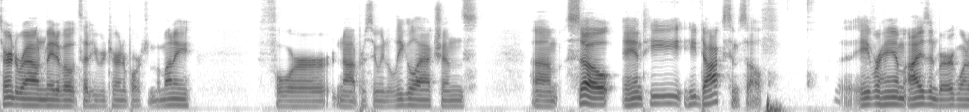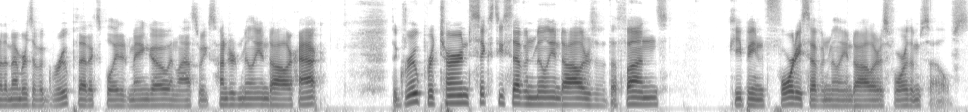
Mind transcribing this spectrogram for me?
turned around, made a vote, said he returned a portion of the money for not pursuing illegal actions. Um, so, and he he doxed himself. Uh, Abraham Eisenberg, one of the members of a group that exploited Mango in last week's hundred million dollar hack. The group returned $67 million of the funds, keeping $47 million for themselves.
